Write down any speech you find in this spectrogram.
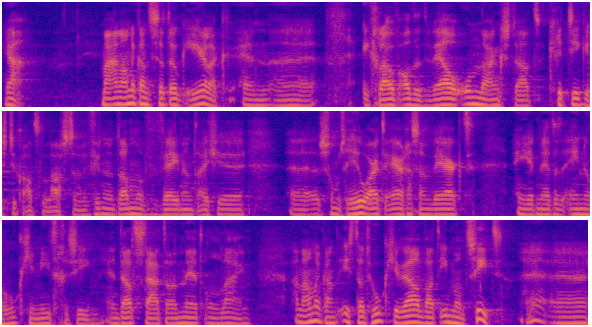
Ja. Maar aan de andere kant is dat ook eerlijk. En eh, ik geloof altijd wel, ondanks dat kritiek is natuurlijk altijd lastig. We vinden het allemaal vervelend als je soms heel hard ergens aan werkt en je hebt net het ene hoekje niet gezien. En dat staat dan net online. Aan de andere kant is dat hoekje wel wat iemand ziet. Hè? Eh,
